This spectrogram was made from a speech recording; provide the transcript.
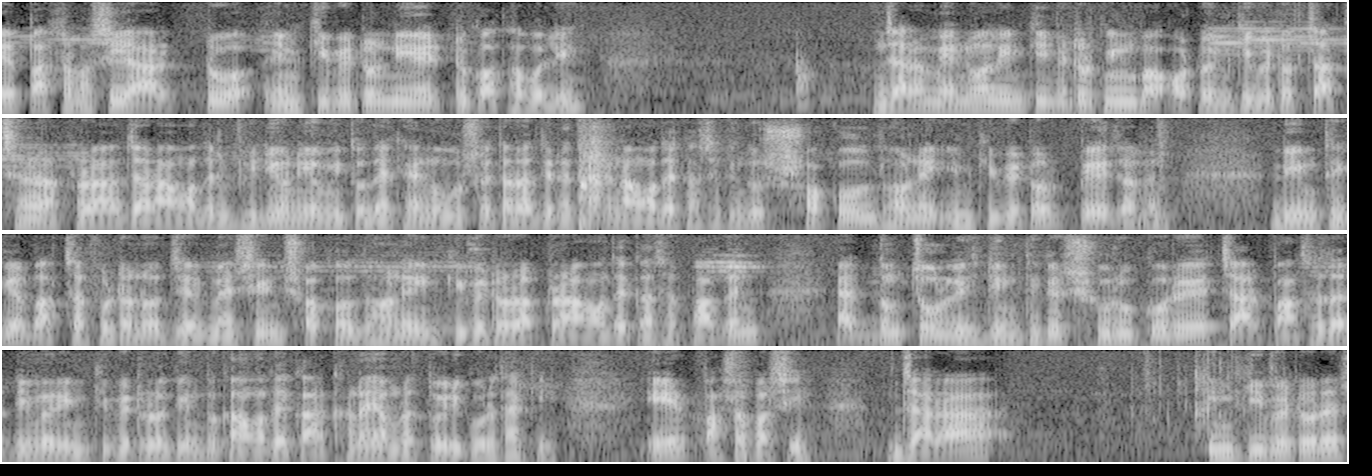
এর পাশাপাশি আর একটু ইনকিউবেটর নিয়ে একটু কথা বলি। যারা ম্যানুয়াল ইনকিউবেটর কিংবা অটো ইনকিউবেটর চাচ্ছেন, আপনারা যারা আমাদের ভিডিও নিয়মিত দেখেন, অবশ্যই তারা জেনে থাকেন আমাদের কাছে কিন্তু সকল ধরনের ইনকিউবেটর পেয়ে যাবেন। ডিম থেকে বাচ্চা ফোটানোর যে মেশিন সকল ধরনের ইনকিউবেটর আপনারা আমাদের কাছে পাবেন। একদম চল্লিশ ডিম থেকে শুরু করে চার পাঁচ হাজার ডিমের ইনকিউবেটরও কিন্তু আমাদের কারখানায় আমরা তৈরি করে থাকি। এর পাশাপাশি যারা ইনকিউবেটরের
